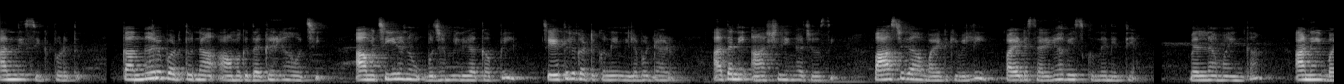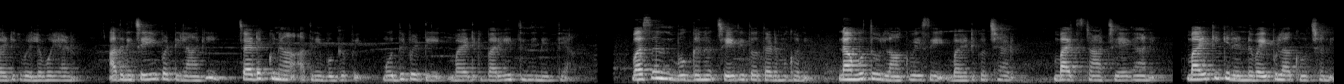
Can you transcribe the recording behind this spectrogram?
అంది సిగ్గుపడుతూ. కంగారు పడుతున్న ఆమెకు దగ్గరగా వచ్చి ఆమె చీరను భుజం మీదుగా కప్పి చేతులు కట్టుకుని నిలబడ్డాడు. అతన్ని ఆశ్చర్యంగా చూసి ఫాస్ట్గా బయటికి వెళ్ళి బయట సరిగా వేసుకుంది నిత్య. వెళ్దామా ఇంకా? అని బయటికి వెళ్ళబోయాడు. అతని చేయి పట్టి లాగి చటుక్కున అతని బుగ్గపై ముద్దు పెట్టి బయటికి పరిగెత్తింది నిత్య. వసంత్ బుగ్గను చేతితో తడుముకొని నవ్వుతూ లాక్ వేసి బయటకొచ్చాడు. బైక్ స్టార్ట్ చేయగానే బైక్కి రెండు వైపులా కూర్చొని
